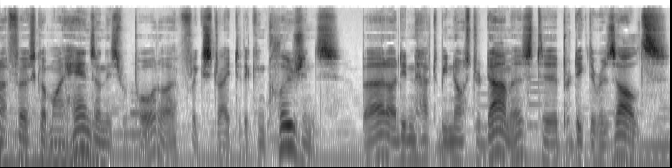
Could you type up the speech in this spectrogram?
I first got my hands on this report, I flicked straight to the conclusions, but I didn't have to be Nostradamus to predict the results.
